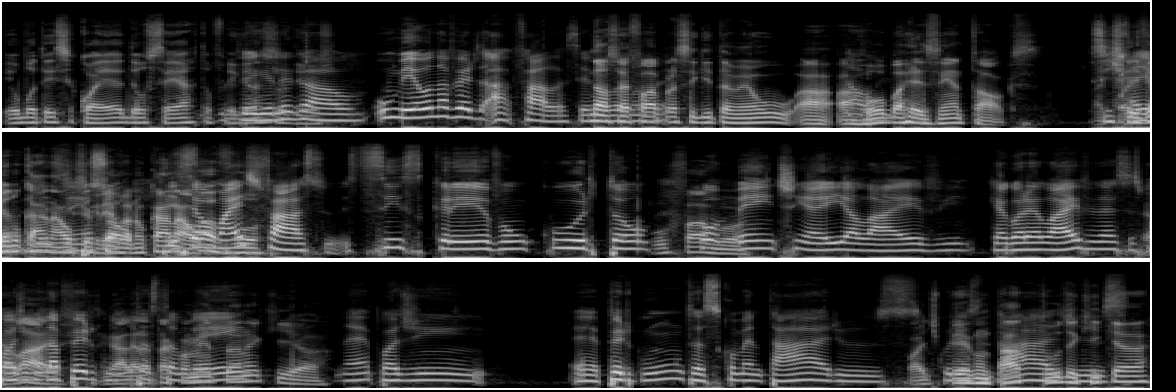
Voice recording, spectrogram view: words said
eu botei esse Coé, deu certo. Eu falei, Peguei graças a Deus. legal. O meu, na verdade. Ah, fala. Você Não, você vai falar pra seguir também o a, Não, arroba Resenha Talks. Se inscrever Aí, no canal, resenha. pessoal. Inscreva no canal. Esse é o mais fácil. Se inscrevam, curtam, Por favor. comentem aí a live. Que agora é live, né? Vocês É podem live. mandar A galera perguntas tá também. comentando aqui, ó. né? Podem. É, perguntas, comentários. Pode perguntar tudo aqui que é.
